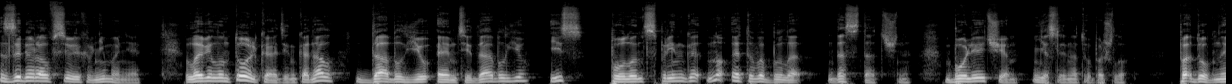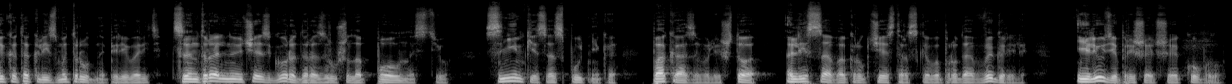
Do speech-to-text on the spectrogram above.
забирал все их внимание. Ловил он только один канал WMTW из Поланд-Спринга, но этого было достаточно. Более чем, если на то пошло. Подобные катаклизмы трудно переварить. Центральную часть города разрушила полностью. Снимки со спутника показывали, что леса вокруг Честерского пруда выгорели, и люди, пришедшие к куполу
